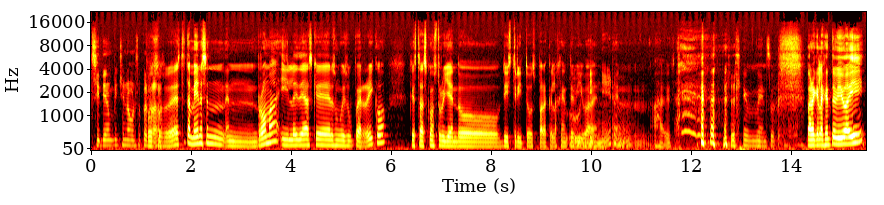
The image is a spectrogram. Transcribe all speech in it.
Sí, tiene un pinche nombre súper Pues, raro. este también es en, en Roma y la idea es que eres un güey súper rico que estás construyendo distritos para que la gente Uy, viva en, dinero. en- ajá. Qué inmenso. Para que la gente viva ahí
